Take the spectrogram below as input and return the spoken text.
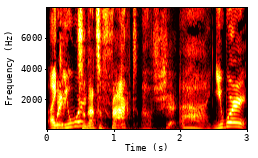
Like Wait, you weren't so that's a fact? Oh shit. Ah, you weren't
